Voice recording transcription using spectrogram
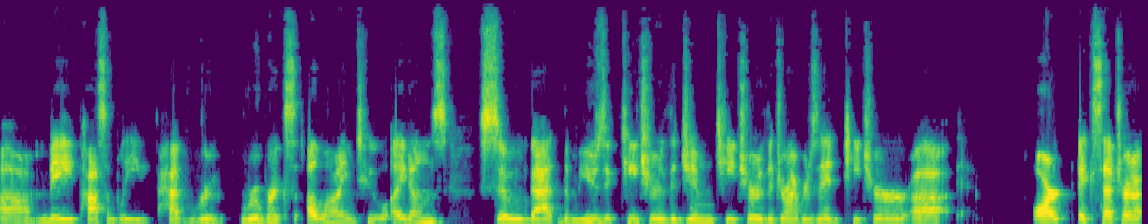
uh, may possibly have rubrics aligned to items so that the music teacher, the gym teacher, the driver's ed teacher, uh, art, etc.,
